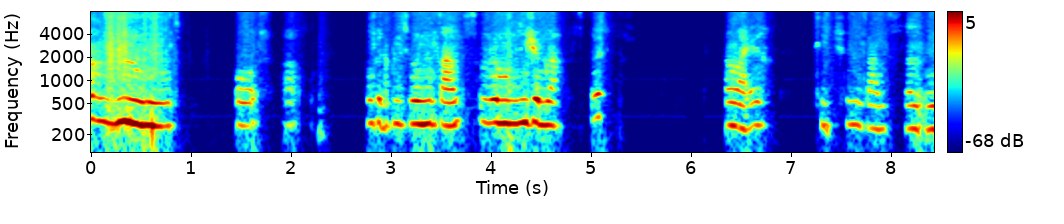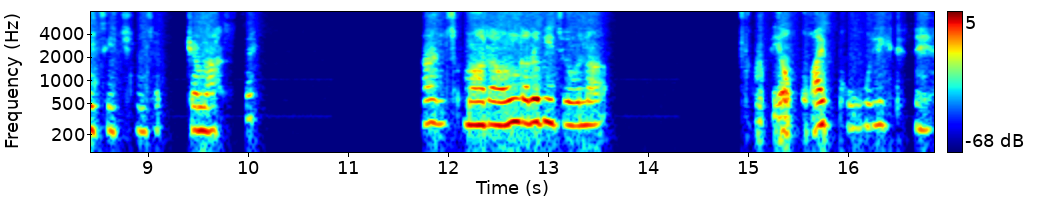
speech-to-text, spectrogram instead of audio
And also, I'm going to be doing dancing and gymnastics. And like teaching dancing and teaching gymnastics. And tomorrow I'm going to be doing that. I feel quite poorly today.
